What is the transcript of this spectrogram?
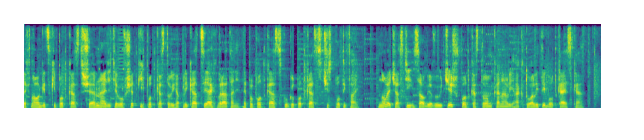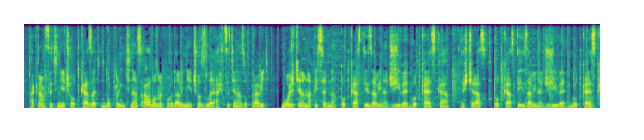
Technologický podcast Share nájdete vo všetkých podcastových aplikáciách vrátane Apple Podcasts, Google Podcasts či Spotify. Nové časti sa objavujú tiež v podcastovom kanáli aktuality.sk. Ak nám chcete niečo odkázať, doplniť nás, alebo sme povedali niečo zle a chcete nás opraviť, môžete nám napísať na podcasty zavinačžive.sk. Ešte raz, podcasty zavinačžive.sk.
